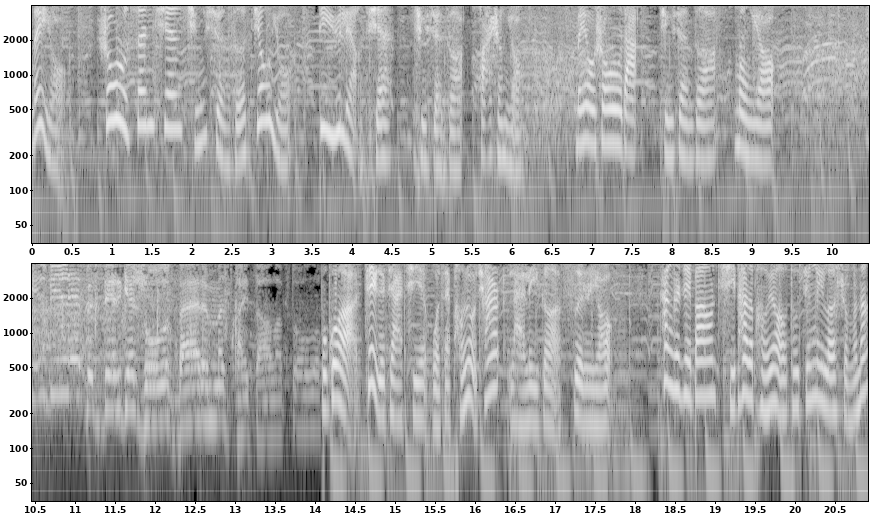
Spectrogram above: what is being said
内游；收入三千，请选择郊游；低于两千，请选择花生油；没有收入的，请选择梦游。不过这个假期，我在朋友圈来了一个四日游，看看这帮奇葩的朋友都经历了什么呢？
